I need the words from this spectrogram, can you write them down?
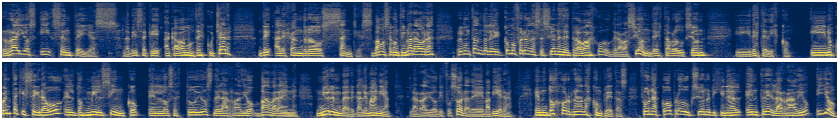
Rayos y Centellas, la pieza que acabamos de escuchar de Alejandro Sánchez. Vamos a continuar ahora preguntándole cómo fueron las sesiones de trabajo, grabación de esta producción y de este disco. Y nos cuenta que se grabó el 2005 en los estudios de la radio Bávara en Nuremberg, Alemania, la radiodifusora de Baviera, en dos jornadas completas. Fue una coproducción original entre la radio y yo.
